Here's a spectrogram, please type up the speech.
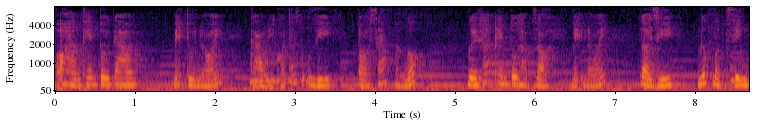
Họ hàng khen tôi cao. Mẹ tôi nói, Cao thì có tác dụng gì? To xác mà ngốc. Người khác khen tôi học giỏi. Mẹ nói, Giỏi gì? Ngốc bẩm sinh.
